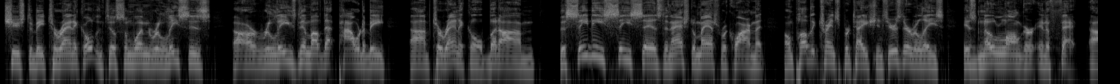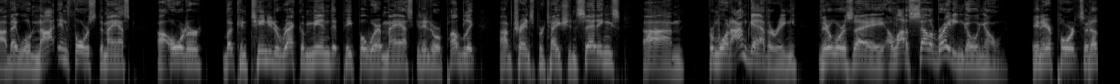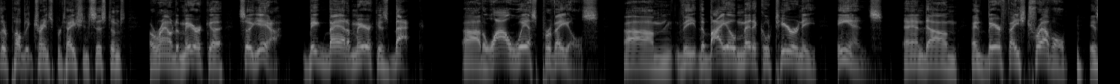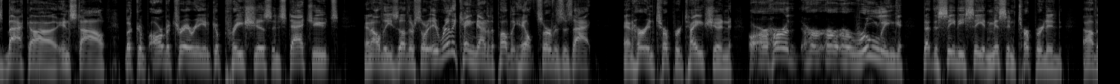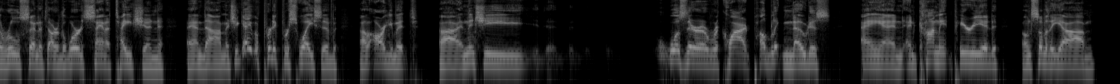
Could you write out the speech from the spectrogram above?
choose to be tyrannical until someone releases uh, or relieves them of that power to be uh, tyrannical. But um, the CDC says the national mask requirement on public transportations, here's their release, is no longer in effect. Uh, they will not enforce the mask uh, order, but continue to recommend that people wear masks in indoor public um, transportation settings. Um, from what I'm gathering, there was a, a lot of celebrating going on in airports and other public transportation systems around America. So, yeah, big bad America's back. Uh, the Wild West prevails. Um, the the biomedical tyranny ends, and um, and barefaced travel is back uh, in style. But arbitrary and capricious and statutes and all these other sort. It really came down to the Public Health Services Act and her interpretation or, her, her her her ruling that the CDC had misinterpreted uh, the rule sanit or the word sanitation, and um, and she gave a pretty persuasive uh, argument. Uh, and then she was there a required public notice and and comment period on some of the um,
